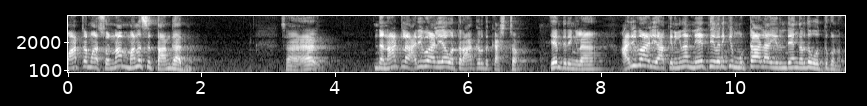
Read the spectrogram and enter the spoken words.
மாற்றமா சொன்னா மனசு தாங்காது. சார் இந்த நாட்டில் அறிவாளியாக ஒருத்தர் ஆக்குறது கஷ்டம். ஏன் தெரியுங்களா? அறிவாளி ஆக்குனீங்கன்னா நேற்று வரைக்கும் முட்டாளாக இருந்தேங்கிறத ஒத்துக்கணும்.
